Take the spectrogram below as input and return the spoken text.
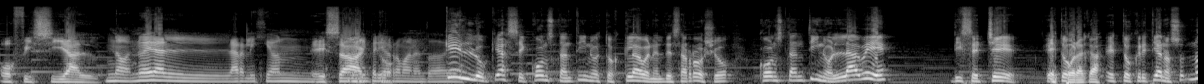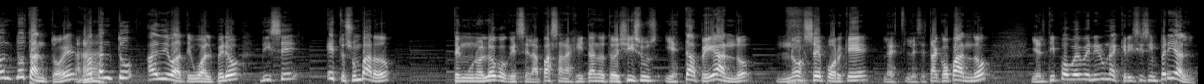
oficial. No, no era el- la religión Exacto. del Imperio Romano todavía. ¿Qué es lo que hace Constantino? Esto es clave en el desarrollo. Constantino la ve, dice, che, Es por acá. estos cristianos, son- no, no tanto, ¿eh? No Ah. tanto, hay debate igual, pero dice, esto es un bardo. Tengo unos locos que se la pasan agitando todo Jesus y está pegando. No sé por qué, les, les está copando. Y el tipo ve venir una crisis imperial.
